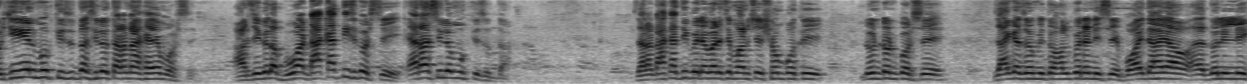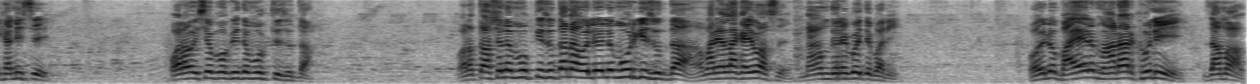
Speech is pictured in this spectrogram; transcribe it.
অরিজিনাল মুক্তিযোদ্ধা ছিল তারা না খাইয়ে মরছে। আর যেগুলা বুয়া ডাকাতি করছে, এরা ছিল মুক্তিযোদ্ধা। যারা ডাকাতি করে বেড়েছে, মানুষের সম্পত্তি লুণ্ঠন করছে, জায়গা জমি দখল করে নিছে, বয় দেখায় দলিল লেখা নিছে, ওরা হয়েছে প্রকৃত মুক্তিযোদ্ধা। ওরা তো আসলে মুক্তিযোদ্ধা না হইলে মুরগি যোদ্ধা আমার এলাকায়ও আছে, নাম ধরে কইতে পারি। হইল ভাইয়ের মারার খুনি জামাল।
